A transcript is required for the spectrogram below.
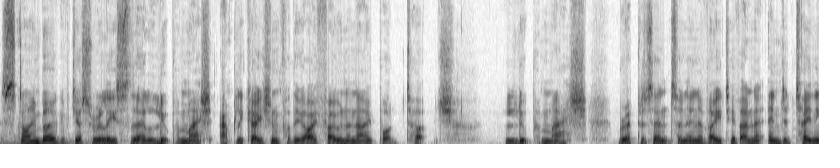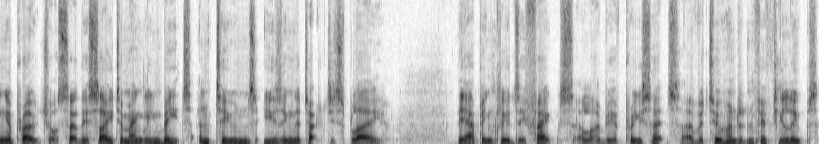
Steinberg have just released their Loop Mash application for the iPhone and iPod Touch. Loop Mash represents an innovative and entertaining approach, or so they say, to mangling beats and tunes using the touch display. The app includes effects, a library of presets, over 250 loops,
